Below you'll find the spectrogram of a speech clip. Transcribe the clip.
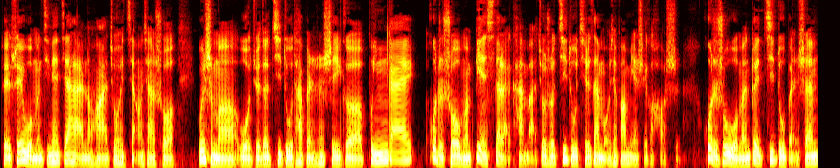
对，所以我们今天接下来的话就会讲一下，说为什么我觉得缉毒它本身是一个不应该，或者说我们辨析的来看吧，就是说缉毒其实在某些方面也是一个好事，或者说我们对缉毒本身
